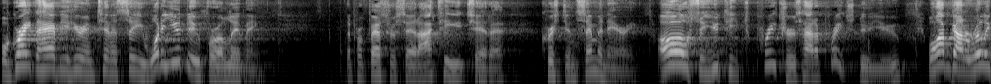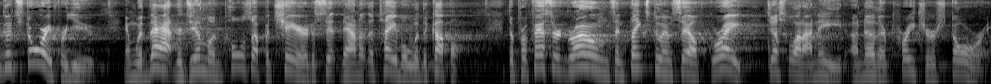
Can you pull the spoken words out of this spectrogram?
Well, great to have you here in Tennessee. What do you do for a living? The professor said, I teach at a Christian seminary. Oh, so you teach preachers how to preach, do you? Well, I've got a really good story for you. And with that, the gentleman pulls up a chair to sit down at the table with the couple. The professor groans and thinks to himself, Great, just what I need another preacher story.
